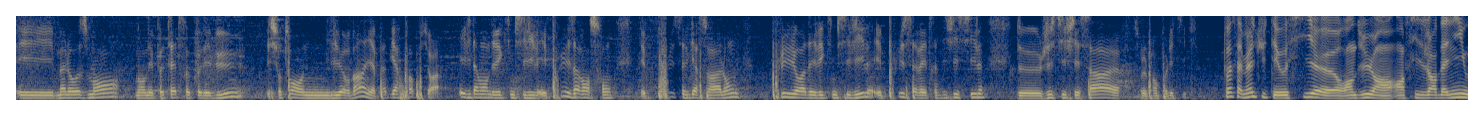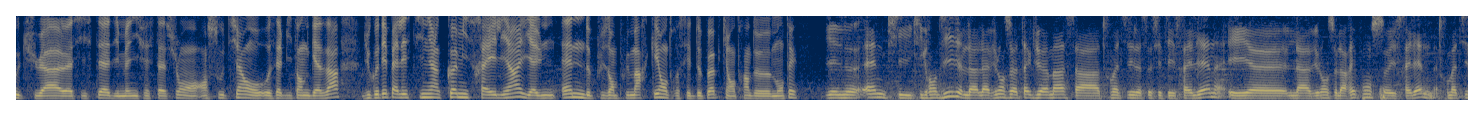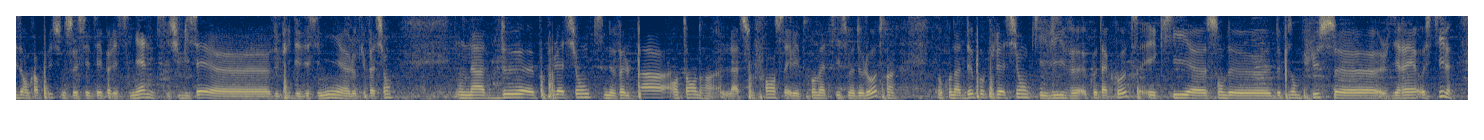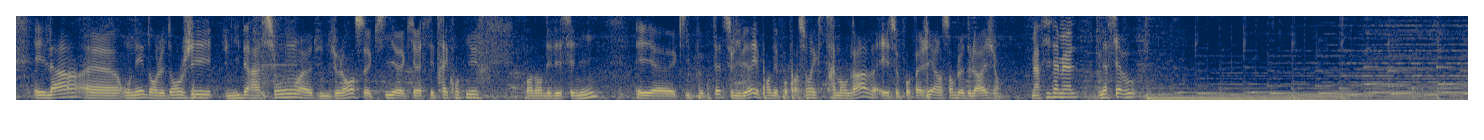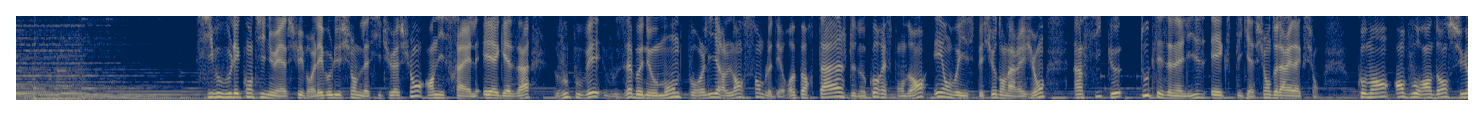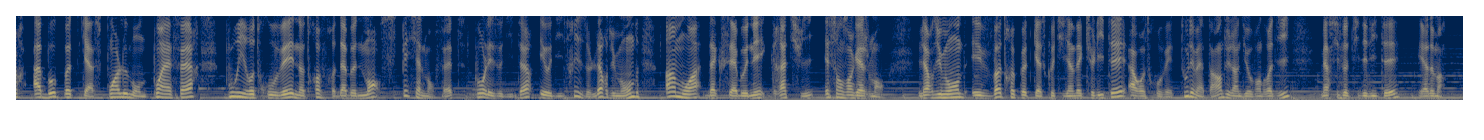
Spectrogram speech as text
Et malheureusement, on n'en est peut-être qu'au début. Et surtout en milieu urbain, il n'y a pas de guerre propre. Il y aura évidemment des victimes civiles. Et plus ils avanceront, et plus cette guerre sera longue, plus il y aura des victimes civiles, et plus ça va être difficile de justifier ça euh, sur le plan politique. Toi, Samuel, tu t'es aussi euh, rendu en, Cisjordanie où tu as euh, assisté à des manifestations en, soutien aux, habitants de Gaza. Du côté palestinien comme israélien, il y a une haine de plus en plus marquée entre ces deux peuples qui est en train de monter. Il y a une haine qui, grandit. La, violence de l'attaque du Hamas a traumatisé la société israélienne et euh, la violence de la réponse israélienne traumatise encore plus une société palestinienne qui subissait euh, depuis des décennies euh, l'occupation. On a deux populations qui ne veulent pas entendre la souffrance et les traumatismes de l'autre. Donc on a deux populations qui vivent côte à côte et qui euh, sont de, de plus en plus, euh, je dirais, hostiles. Et là, euh, on est dans le danger d'une libération, d'une violence qui, qui est restée très contenue pendant des décennies et qui peut peut-être se libérer et prendre des proportions extrêmement graves et se propager à l'ensemble de la région. Merci Samuel. Merci à vous. Si vous voulez continuer à suivre l'évolution de la situation en Israël et à Gaza, vous pouvez vous abonner au Monde pour lire l'ensemble des reportages de nos correspondants et envoyés spéciaux dans la région, ainsi que toutes les analyses et explications de la rédaction. Comment En vous rendant sur abopodcast.lemonde.fr pour y retrouver notre offre d'abonnement spécialement faite pour les auditeurs et auditrices de l'heure du monde, un mois d'accès abonné gratuit et sans engagement. L'heure du monde est votre podcast quotidien d'actualité à retrouver tous les matins du lundi au vendredi. Merci de votre fidélité et à demain.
